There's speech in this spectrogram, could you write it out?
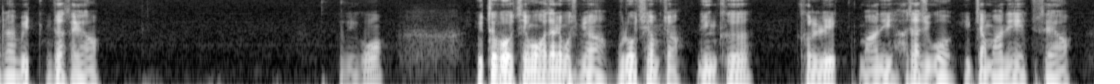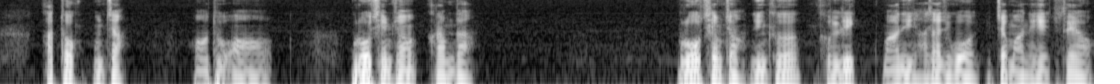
연락 및 문자하세요. 그리고 유튜브 제목 하단에 보시면 무료 체험장 링크 클릭 많이 하셔가지고 입장 많이 해주세요. 카톡 문자 어, 도, 어, 무료 체험장 가랍니다. 무료 체험장 링크 클릭 많이 하셔가지고 입장 많이 해주세요.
